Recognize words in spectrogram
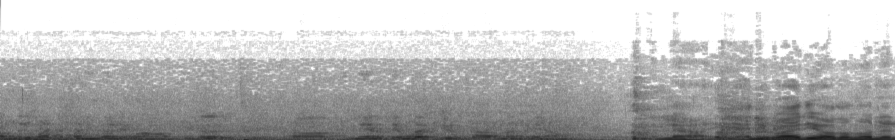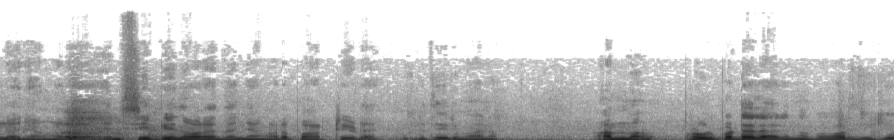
മന്ത്രിമാറ്റം അനിവാര്യമാണോ? ഇത് നേരത്തെ ഉണ്ടാക്കിയ ഒരു ധാരണ എങ്ങനെയാണ്? ഇല്ല ഈ അനിവാര്യം അതൊന്നുമല്ലല്ലോ ഞങ്ങൾ എൻ സി പി എന്ന് പറയുന്നത് ഞങ്ങളുടെ പാർട്ടിയുടെ ഒരു തീരുമാനം. അന്ന് പ്രഫുൽ പട്ടേലായിരുന്നു പവാർജിക്ക്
